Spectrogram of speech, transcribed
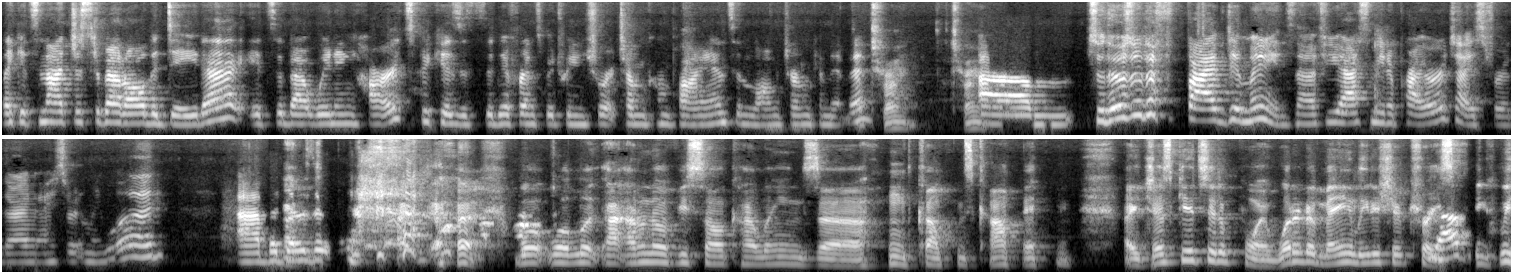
like it's not just about all the data; it's about winning hearts because it's the difference between short-term compliance and long-term commitment. That's right. That's right. Um, so those are the five domains. Now, if you ask me to prioritize further, I, I certainly would. Uh, but those are well, well, look, I, I, don't know if you saw Colleen's uh, Colleen's comment. Like, just get to the point. What are the main leadership traits? Yep. We,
